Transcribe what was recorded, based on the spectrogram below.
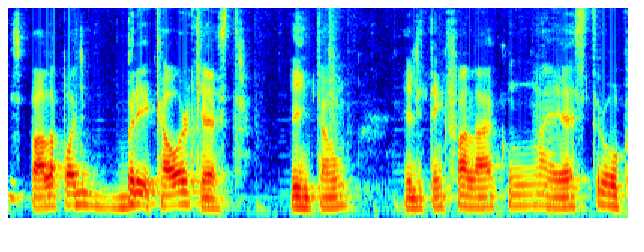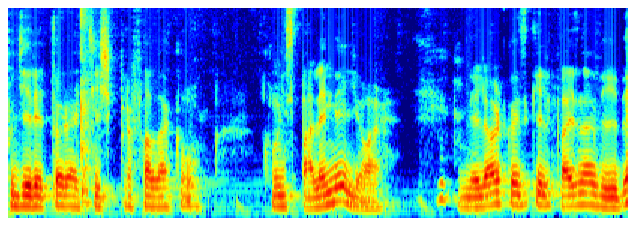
o Spala pode brecar a orquestra. Então, ele tem que falar com o maestro ou com o diretor artístico para falar com, com o. É melhor. Melhor coisa que ele faz na vida.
